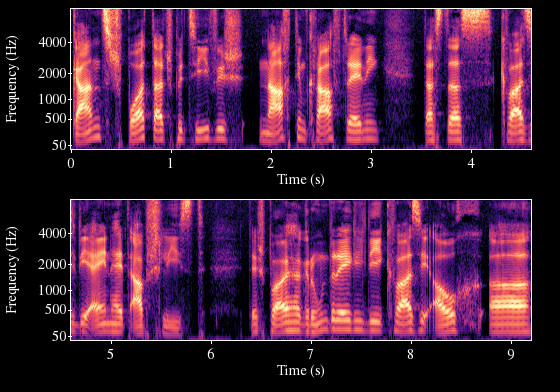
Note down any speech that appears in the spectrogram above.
ganz sportartspezifisch nach dem Krafttraining, dass das quasi die Einheit abschließt. Das ist bei euch eine Grundregel, die quasi auch, äh,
